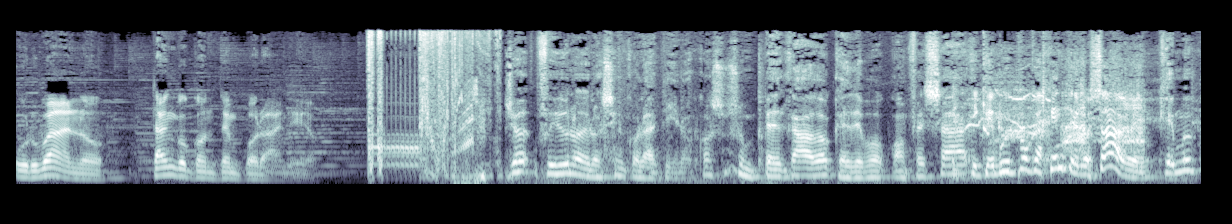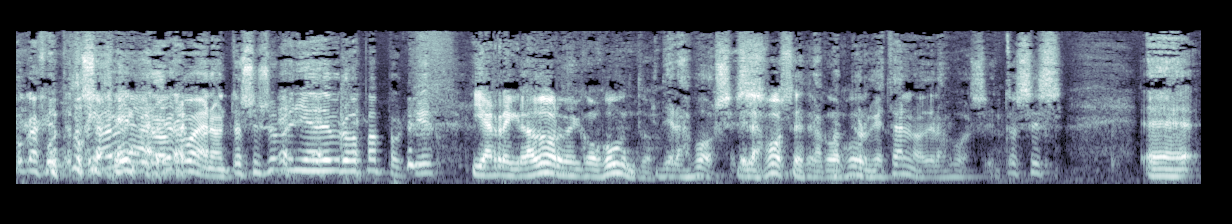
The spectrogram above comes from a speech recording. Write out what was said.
Urbano, Tango Contemporáneo. Yo fui uno de los cinco latinos, cosa es un pecado que debo confesar. Y que muy poca gente lo sabe. Que muy poca gente lo sabe, pero bueno, entonces yo venía de Europa porque... Y arreglador del conjunto. De las voces. De las voces del La conjunto. parte orquestal, no, de las voces. Entonces, eh,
